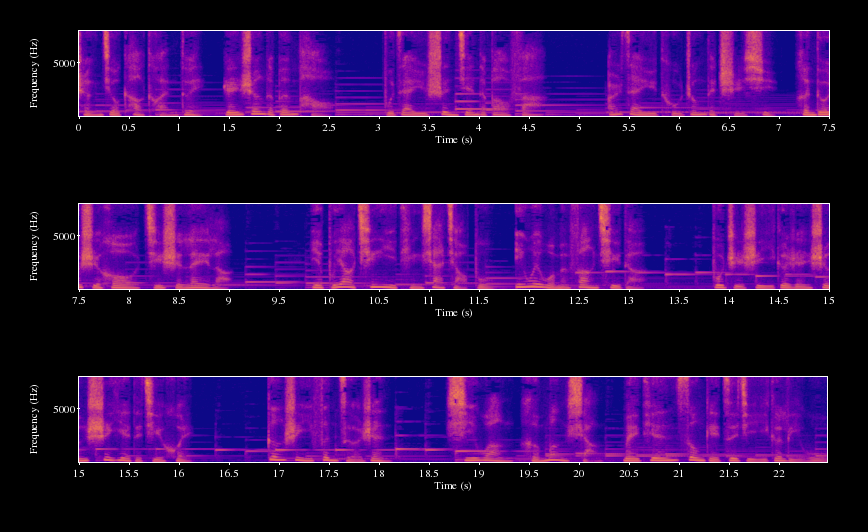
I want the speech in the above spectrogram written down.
成就靠团队，人生的奔跑不在于瞬间的爆发，而在于途中的持续。很多时候，即使累了，也不要轻易停下脚步，因为我们放弃的不只是一个人生事业的机会，更是一份责任、希望和梦想。每天送给自己一个礼物，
